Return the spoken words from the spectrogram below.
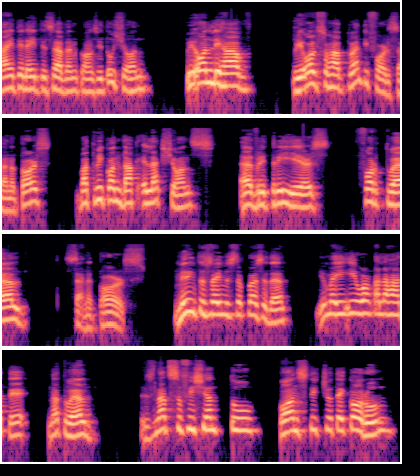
1987 Constitution, we only have, we also have 24 senators, but we conduct elections every three years for 12 senators. Meaning to say, Mr. President, yung may iwang kalahati na 12 is not sufficient to constitute a quorum,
